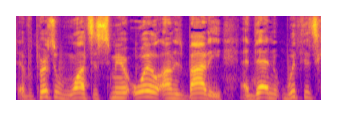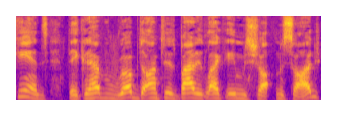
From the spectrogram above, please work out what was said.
That if a person wants to smear oil on his body, and then with his hands they could have rubbed onto his body like a massage,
